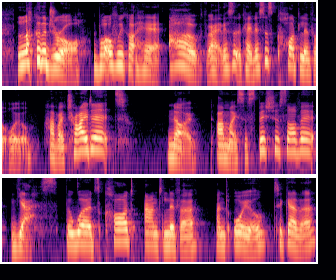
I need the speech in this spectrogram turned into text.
Luck of the draw. What have we got here? Oh, right, this is okay, this is cod liver oil. Have I tried it? No. Am I suspicious of it? Yes. The words cod and liver and oil together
